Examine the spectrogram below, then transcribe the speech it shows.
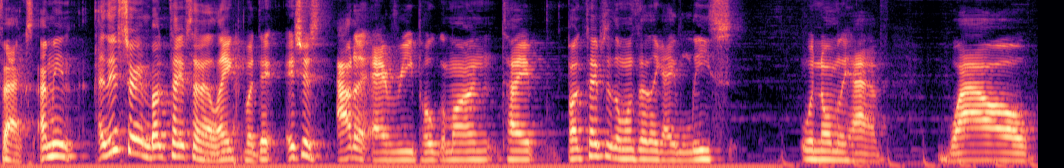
Facts. I mean, there's certain bug types that I like, but it's just out of every Pokemon type, bug types are the ones that like I least would normally have. Wow,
